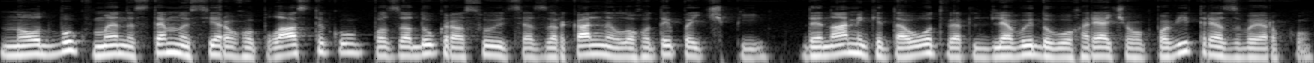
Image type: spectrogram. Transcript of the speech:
Ноутбук в мене з темно-сірого пластику, позаду красується зеркальний логотип HP, динаміки та отвір для видову гарячого повітря зверху,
